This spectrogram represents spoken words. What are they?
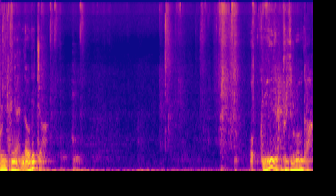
물은 당연히 안 나오겠죠? 어, 그럼 여기도 불이 들어오는가?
